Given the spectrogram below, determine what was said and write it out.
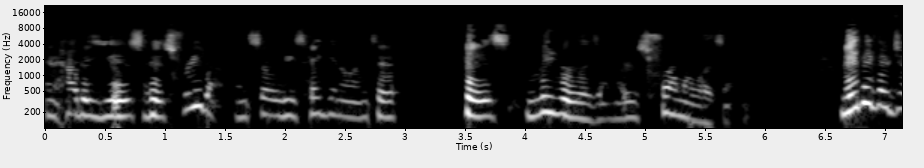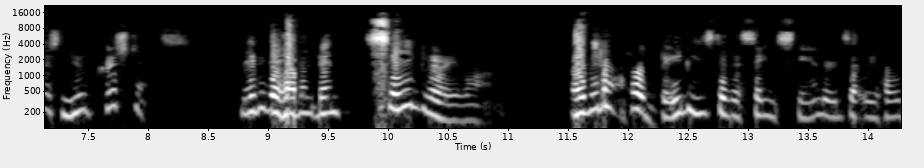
and how to use his freedom. And so he's hanging on to his legalism or his formalism. Maybe they're just new Christians. Maybe they haven't been saved very long. Right? We don't hold babies to the same standards that we hold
